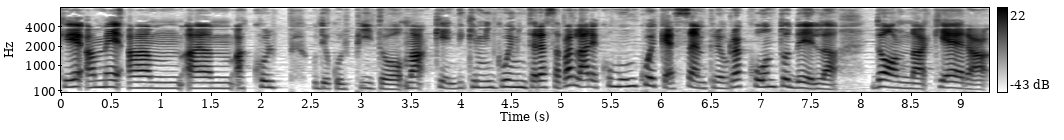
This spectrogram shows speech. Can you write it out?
che a me um, um, ha colp- oddio, colpito, ma che, di che mi, cui mi interessa parlare è comunque che è sempre un racconto della donna che era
